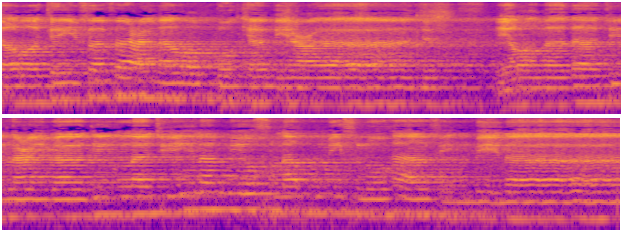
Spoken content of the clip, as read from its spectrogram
تر كيف فعل ربك بعاد؟ إرم ذات العباد التي لم يخلق مثلها في البلاد.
